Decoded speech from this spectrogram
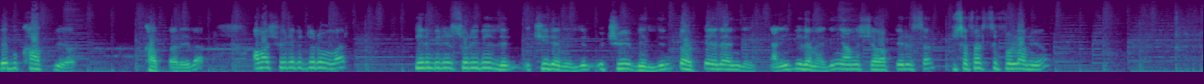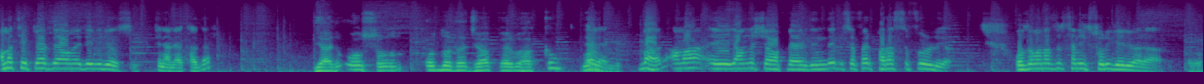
Ve bu katlıyor katlarıyla. Ama şöyle bir durum var. Birin birinci soruyu bildin, ikiyi de bildin, üçü bildin, dörtte elendin. Yani bilemedin, yanlış cevap verirsen bu sefer sıfırlanıyor. Ama tekrar devam edebiliyorsun finale kadar. Yani o sorun onunla da cevap verme hakkım var Evet. mı? Var ama e, yanlış cevap verdiğinde bu sefer para sıfırlıyor. O zaman hazırsan ilk soru geliyor abi. Tamam.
